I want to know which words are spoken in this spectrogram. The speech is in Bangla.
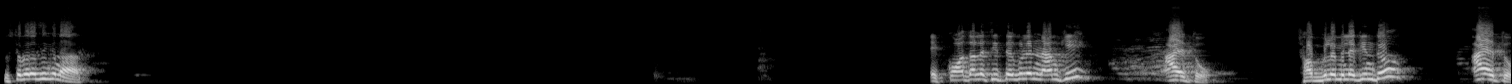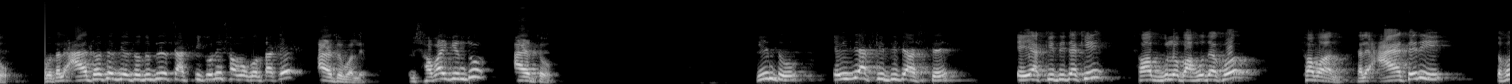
বুঝতে পেরেছি কিনা? এই ক দলের চিত্রগুলোর নাম কি? আয়ত। সবগুলো মিলে কিন্তু আয়ত। তাহলে আয়ত হচ্ছে যে চতুর্ভুজের চারটি কোণই সমকোণ তাকে আয়ত বলে। সবাই কিন্তু আয়ত। কিন্তু এই যে আকৃতিটা আসছে, এই আকৃতিটা কি? সবগুলো বাহু দেখো সমান। তাহলে আয়াতেরই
